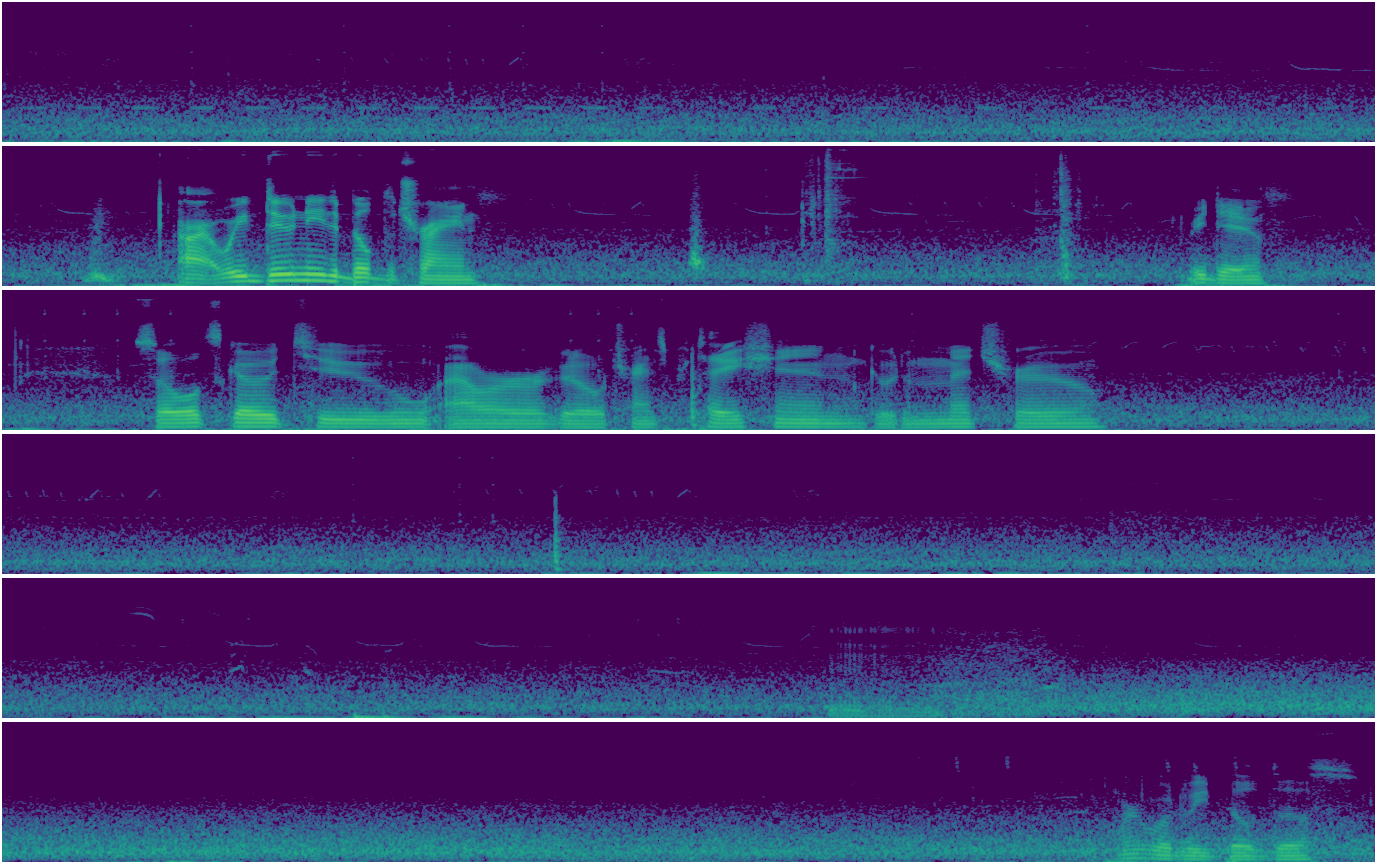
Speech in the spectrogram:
Alright, we do need to build the train. We do. So let's go to our good old transportation, go to Metro. Where would we this?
